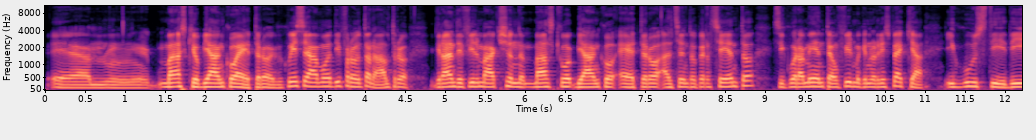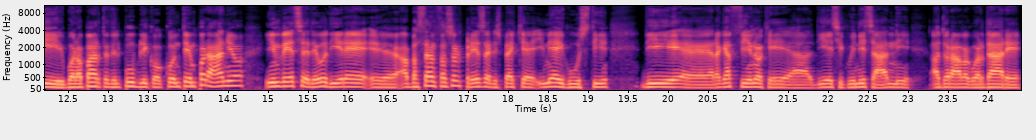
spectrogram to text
ehm, maschio bianco etero. Ecco, qui siamo di fronte a un altro grande film action maschio bianco etero al 100%. Sicuramente è un film che non rispecchia i gusti di buona parte del pubblico contemporaneo, invece devo dire eh, abbastanza sorpresa rispecchia i miei gusti di eh, ragazzino che a 10-15 anni adorava guardare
